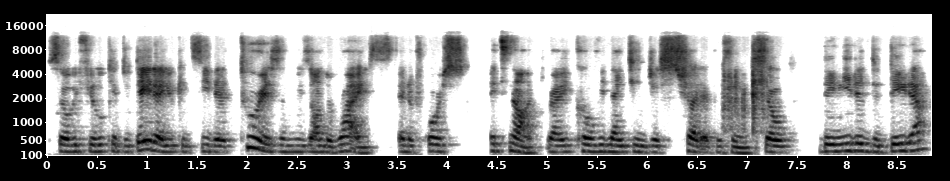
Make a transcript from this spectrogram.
So if you look at the data, you can see that tourism is on the rise. And of course, it's not, right? COVID 19 just shut everything. So they needed the data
